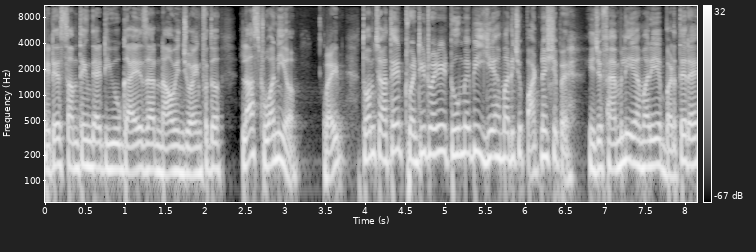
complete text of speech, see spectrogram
it is something that you guys are now enjoying for the last one year right right? तो हम चाहते हैं 2022 में भी ये हमारी जो पार्टनरशिप है, ये जो फैमिली है हमारी, ये बढ़ते रहे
